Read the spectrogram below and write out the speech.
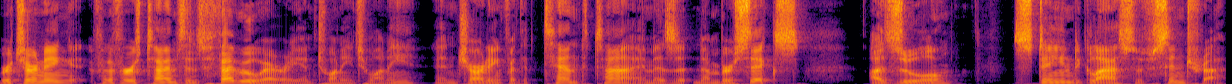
Returning for the first time since February in 2020 and charting for the 10th time is at number 6, Azul, Stained Glass of Sintra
